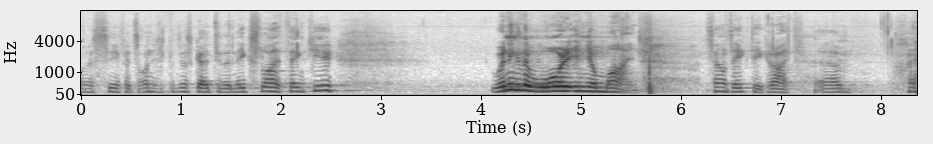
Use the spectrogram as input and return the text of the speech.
want to see if it's on. You can just go to the next slide. Thank you. Winning the War in Your Mind. Sounds hectic, right? Um,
